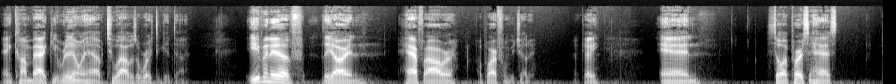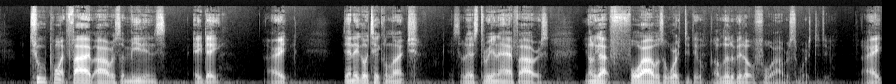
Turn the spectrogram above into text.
and come back, you really only have two hours of work to get done. Even if they are in half hour apart from each other. Okay? And so a person has 2.5 hours of meetings a day. All right? Then they go take a lunch. So that's three and a half hours. You only got four hours of work to do, a little bit over four hours of work to do. All right?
